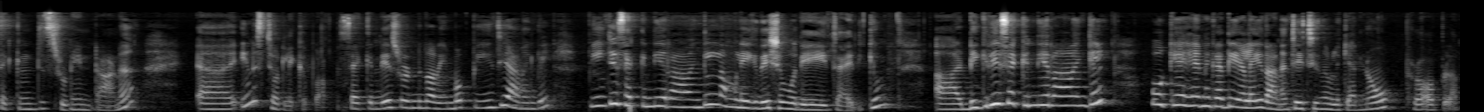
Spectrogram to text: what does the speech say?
സെക്കൻഡ് സ്റ്റുഡന്റ് ആണ്. ഇനി സ്റ്റോറിലേക്ക് പോകാം സെക്കൻഡ് ഇയർ സ്റ്റുഡന്റ് എന്ന് പറയുമ്പോൾ പി ജി ആണെങ്കിൽ പി ജി സെക്കൻഡ് ഇയർ ആണെങ്കിൽ നമ്മൾ ഏകദേശം ഒരേ ഏജ് ആയിരിക്കും. ഡിഗ്രി സെക്കൻഡ് ഇയർ ആണെങ്കിൽ ഓക്കെ എന്നെക്കാട്ടി ഇളയതാണ്. ചേച്ചി എന്ന് വിളിക്കാം. നോ പ്രോബ്ലം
